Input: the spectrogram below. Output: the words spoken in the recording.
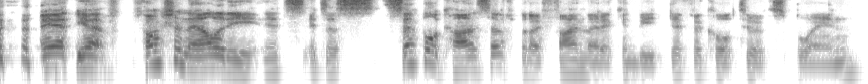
and, yeah, functionality. It's it's a simple concept, but I find that it can be difficult to explain.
